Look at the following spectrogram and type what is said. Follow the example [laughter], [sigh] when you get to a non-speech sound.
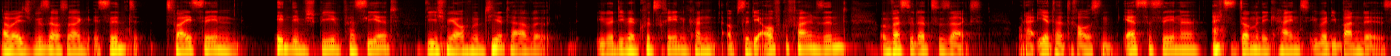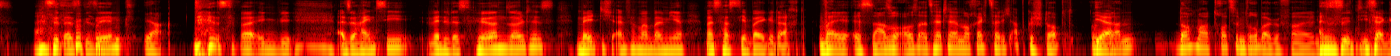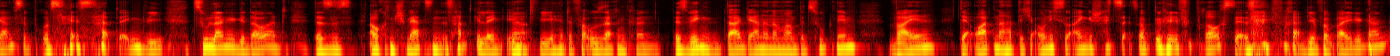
Aber ich muss auch sagen, es sind zwei Szenen in dem Spiel passiert, die ich mir auch notiert habe, über die wir kurz reden können, ob sie dir aufgefallen sind und was du dazu sagst. Oder ihr da draußen. Erste Szene, als Dominik Heinz über die Bande ist. Hast du das gesehen? [laughs] ja. Das war irgendwie. Also Heinzi, wenn du das hören solltest, meld dich einfach mal bei mir. Was hast du dir bei gedacht? Weil es sah so aus, als hätte er noch rechtzeitig abgestoppt und ja. dann nochmal trotzdem drüber gefallen. Also dieser ganze Prozess [laughs] hat irgendwie zu lange gedauert, dass es auch ein schmerzendes Handgelenk irgendwie ja. hätte verursachen können. Deswegen da gerne nochmal Bezug nehmen, weil der Ordner hat dich auch nicht so eingeschätzt, als ob du Hilfe brauchst. Der ist [laughs] einfach an dir vorbeigegangen.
